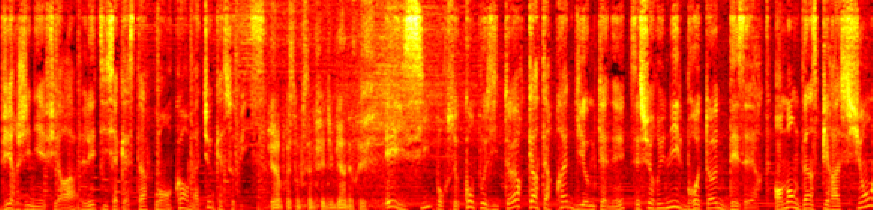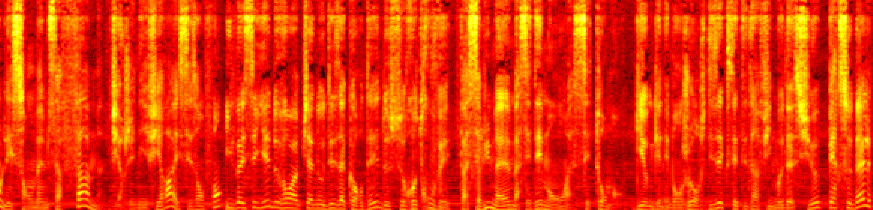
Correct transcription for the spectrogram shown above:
Virginie Efira, Laetitia Casta ou encore Mathieu Kassovitz? J'ai l'impression que ça me fait du bien d'être ici. Et ici, pour ce compositeur qu'interprète Guillaume Canet, c'est sur une île bretonne déserte. En manque d'inspiration, laissant même sa femme, Virginie Efira, et ses enfants, il va essayer devant un piano désaccordé de se retrouver face à lui-même, à ses démons, à ses tourments. Guillaume Canet, bonjour. Je disais que c'était un film audacieux, personnel,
